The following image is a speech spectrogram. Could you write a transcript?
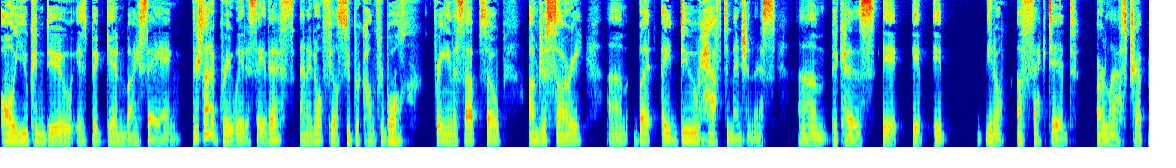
all you can do is begin by saying, There's not a great way to say this, and I don't feel super comfortable bringing this up. So I'm just sorry. Um, but I do have to mention this um, because it, it, it, you know, affected our last trip.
